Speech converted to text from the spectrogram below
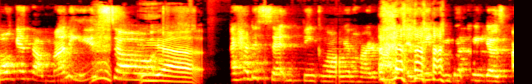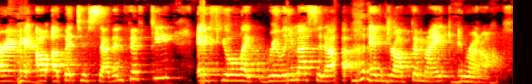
won't get the money. So yeah. I had to sit and think long and hard about it. And then he comes up and goes, All right, I'll up it to 750 if you'll like really mess it up and drop the mic and run off.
